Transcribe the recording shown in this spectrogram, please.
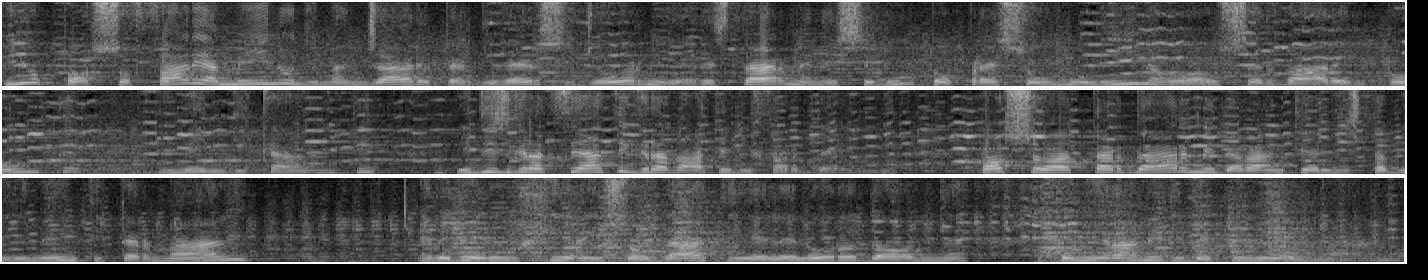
io posso fare a meno di mangiare per diversi giorni e restarmene seduto presso un mulino a osservare il ponte, i mendicanti, i disgraziati gravati di fardelli. Posso attardarmi davanti agli stabilimenti termali e vedere uscire i soldati e le loro donne con i rami di betulla in mano.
